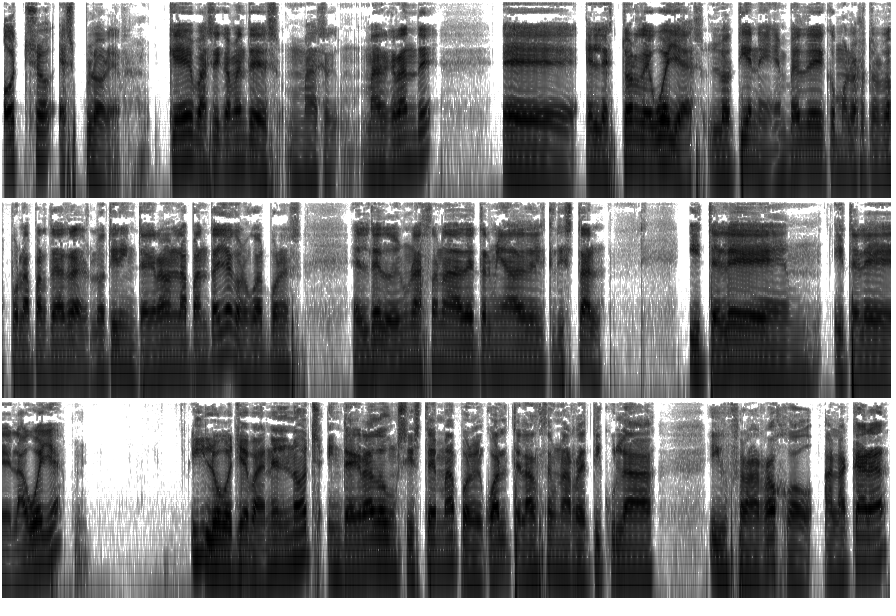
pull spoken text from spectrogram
8 Explorer, que básicamente es más, más grande. Eh, el lector de huellas lo tiene, en vez de como los otros dos por la parte de atrás, lo tiene integrado en la pantalla, con lo cual pones el dedo en una zona determinada del cristal y te lee, y te lee la huella y luego lleva en el notch integrado un sistema por el cual te lanza una retícula infrarrojo a la cara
